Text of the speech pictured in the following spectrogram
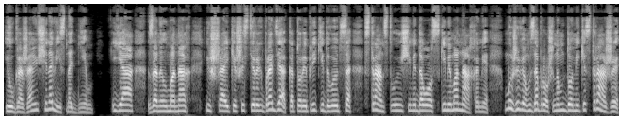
и угрожающе навис над ним. «Я», — заныл монах из шайки шестерых бродяг, которые прикидываются странствующими даосскими монахами. «Мы живем в заброшенном домике стражи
